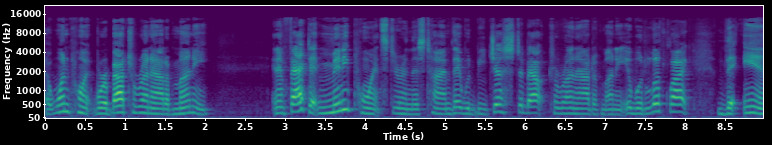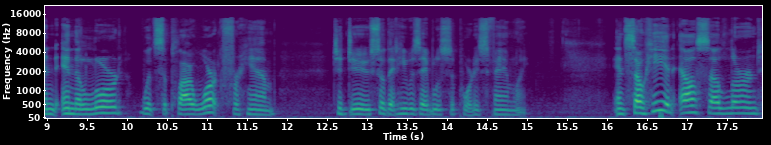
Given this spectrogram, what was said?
at one point were about to run out of money. And in fact, at many points during this time, they would be just about to run out of money. It would look like the end, and the Lord would supply work for him to do so that he was able to support his family. And so he and Elsa learned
